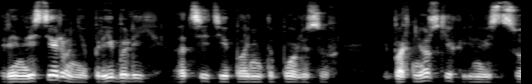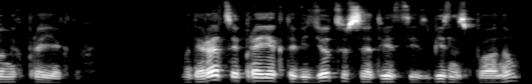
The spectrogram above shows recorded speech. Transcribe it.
реинвестирования прибылей от сети планетополисов и партнерских инвестиционных проектов. Модерация проекта ведется в соответствии с бизнес-планом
